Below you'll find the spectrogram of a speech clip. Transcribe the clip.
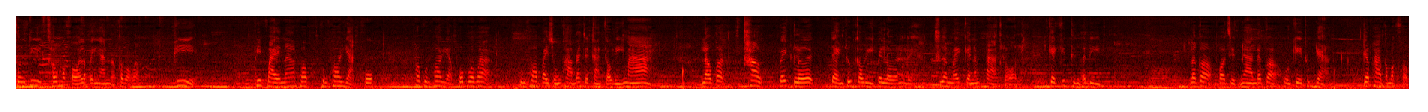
คนที่เขามาขอเราไปงานเราก็บอกว่าพี่พี่ไปนะเพราะคุณพ่ออยากพบ เพราะคุณพ่ออยากพบว่าว่าคุณพ่อไปสงครามราชการเกาหลีมา เราก็เข้าเป๊กเลยแต่งชุดเกาหลีไปร้องเลย เชื่อไหมแกน้ำตาคลอเลยแกคิดถึงอดีต แล้วก็พอเสร็จงานแล้วก็โอเคทุกอย่าง เจ้าภาพก็มาขอบ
